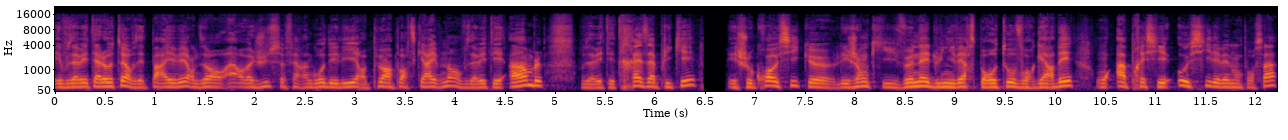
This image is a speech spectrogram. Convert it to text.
Et vous avez été à la hauteur, vous n'êtes pas arrivé en disant Ah, on va juste se faire un gros délire, peu importe ce qui arrive. Non, vous avez été humble, vous avez été très appliqué. Et je crois aussi que les gens qui venaient de l'univers sport auto, vous regardez, ont apprécié aussi l'événement pour ça.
